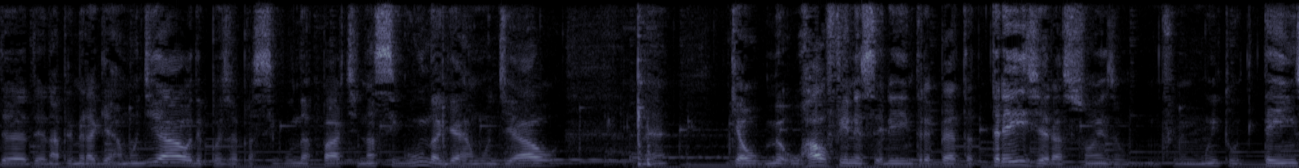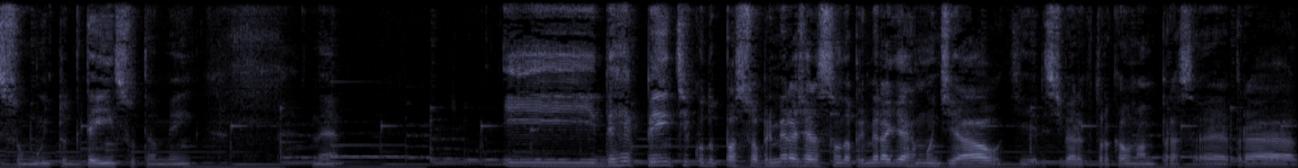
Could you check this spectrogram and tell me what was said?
da, da, na Primeira Guerra Mundial, depois vai para a segunda parte na Segunda Guerra Mundial, né? Que é o, o Ralph Fiennes, ele interpreta três gerações, um filme muito tenso, muito denso também, né? E de repente, quando passou a primeira geração da Primeira Guerra Mundial, que eles tiveram que trocar o nome para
